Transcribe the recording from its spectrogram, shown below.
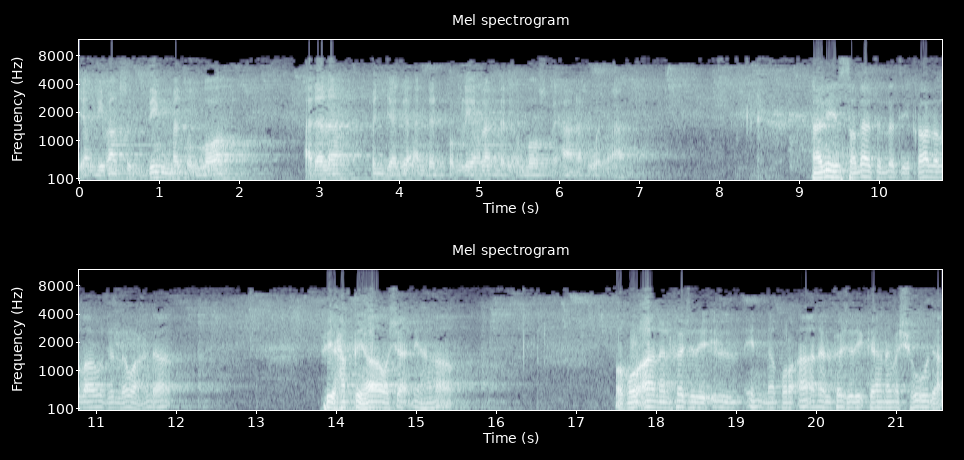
Yang dimaksud zimmatullah adalah penjagaan dan pemeliharaan dari Allah Subhanahu wa taala. هذه الصلاة التي قال الله جل وعلا في حقها وشأنها وقرآن الفجر إن قرآن الفجر كان مشهودا.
